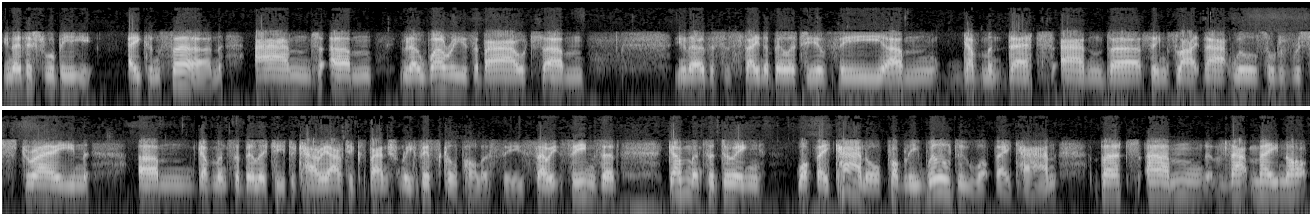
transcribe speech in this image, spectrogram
you know, this will be a concern, and um, you know, worries about. Um, you know, the sustainability of the um, government debt and uh, things like that will sort of restrain um, government's ability to carry out expansionary fiscal policies. So it seems that governments are doing what they can, or probably will do what they can, but um, that may not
